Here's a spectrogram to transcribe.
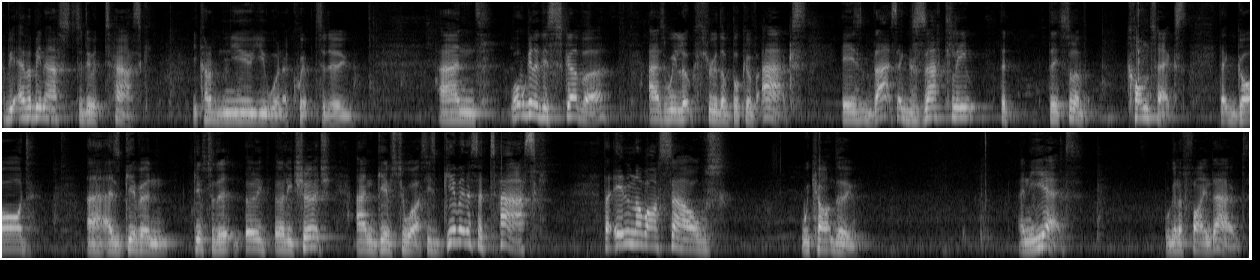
Have you ever been asked to do a task you kind of knew you weren't equipped to do? And what we're going to discover as we look through the book of Acts is that's exactly the, the sort of context that God uh, has given, gives to the early, early church and gives to us. He's given us a task that in and of ourselves we can't do. And yet, we're going to find out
